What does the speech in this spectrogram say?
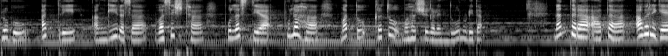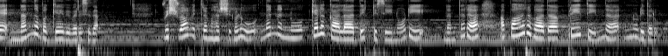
ಭೃಗು, ಅತ್ರಿ, ಅಂಗೀರಸ, ವಸಿಷ್ಠ, ಪುಲಸ್ತ್ಯ, ಪುಲಹ ಮತ್ತು ಕ್ರತು ಮಹರ್ಷಿಗಳೆಂದೂ ನುಡಿದ. ನಂತರ ಆತ ಅವರಿಗೆ ನನ್ನ ಬಗ್ಗೆ ವಿವರಿಸಿದ. ವಿಶ್ವಾಮಿತ್ರ ಮಹರ್ಷಿಗಳು ನನ್ನನ್ನು ಕೆಲ ಕಾಲ ದಿಟ್ಟಿಸಿ ನೋಡಿ ನಂತರ ಅಪಾರವಾದ ಪ್ರೀತಿಯಿಂದ ನುಡಿದರು.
